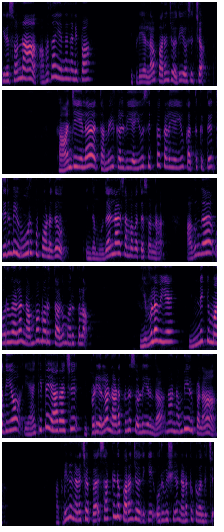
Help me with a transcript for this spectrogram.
இதை சொன்னா அவ தான் என்ன நினைப்பா? இப்படியெல்லாம் பரஞ்சோதி யோசிச்சா. காஞ்சியில் தமிழ் கல்வியையும் சிற்பக்கலையையும் கற்றுக்கிட்டு திரும்பி ஊருக்கு போனதும் இந்த முதல் நாள் சம்பவத்தை சொன்னால் அவங்க ஒருவேளை நம்ப மறுத்தாலும் மறுக்கலாம். இவ்வளவையே இன்னைக்கு மதியம் என்கிட்ட யாராச்சும் இப்படியெல்லாம் நடக்குன்னு சொல்லியிருந்தா நான் நம்பியிருப்பேனா? அப்படின்னு நினச்சப்ப சட்டுன்னு பரஞ்சோதிக்கு ஒரு விஷயம் நினப்புக்கு வந்துச்சு.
